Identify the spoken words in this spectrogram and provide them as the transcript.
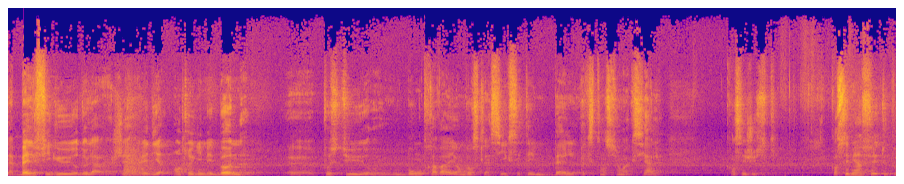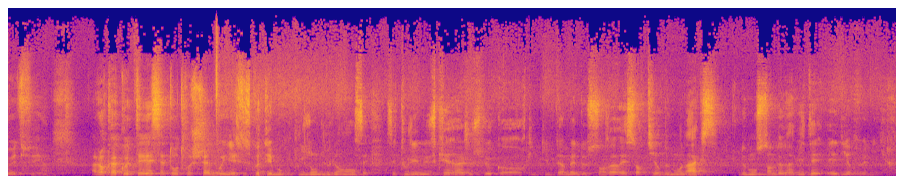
la, belle figure de la, j'allais dire, entre guillemets, bonne euh, posture ou bon travail en danse classique, c'était une belle extension axiale, quand c'est juste. Quand c'est bien fait, tout peut être fait. Hein. Alors qu'à côté, cette autre chaîne, vous voyez, c'est ce côté beaucoup plus ondulant, c'est tous les muscles qui réajustent le corps, qui, qui me permettent de sans arrêt sortir de mon axe, de mon centre de gravité et d'y revenir.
